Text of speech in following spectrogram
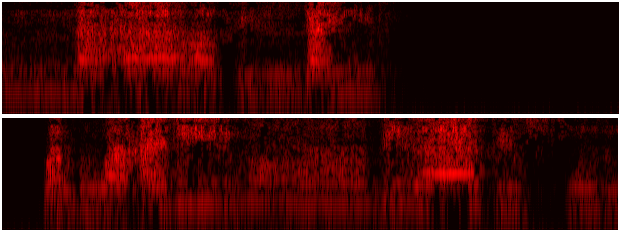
النهار في الليل وهو عليم بذات الصدور.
